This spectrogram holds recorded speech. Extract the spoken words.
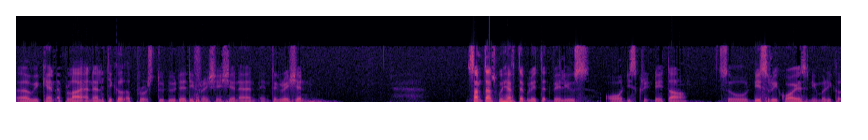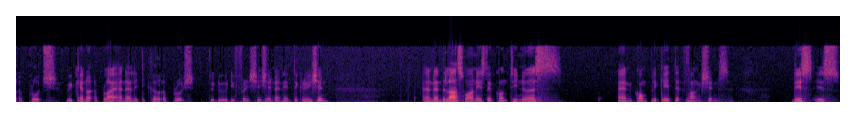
uh, we can apply analytical approach to do the differentiation and integration. Sometimes we have tabulated values or discrete data. So this requires numerical approach. We cannot apply analytical approach to do differentiation and integration. And then the last one is the continuous and complicated functions. This is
